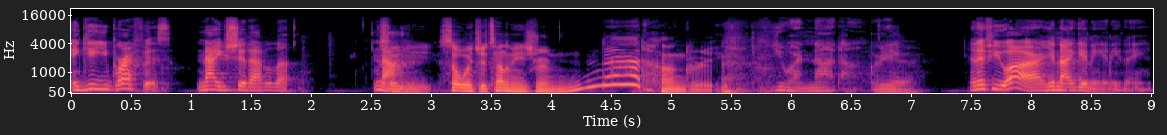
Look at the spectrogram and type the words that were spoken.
and give you breakfast. Now you shit out of luck. Nah, so, you, you, so what you're telling me is you're not hungry. You are not hungry. yeah. And if you are, you're not getting anything.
